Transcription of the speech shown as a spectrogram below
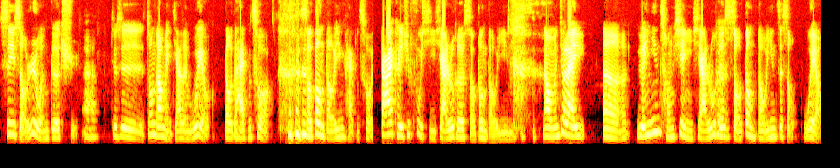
是一首日文歌曲，嗯，就是中岛美嘉的《Will》。抖的还不错，手动抖音还不错，大家可以去复习一下如何手动抖音。那我们就来呃原音重现一下如何手动抖音这首《Will》。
